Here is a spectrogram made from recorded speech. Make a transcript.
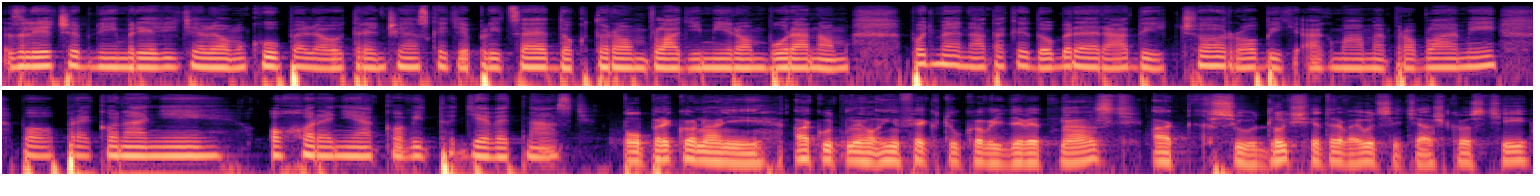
s liečebným riaditeľom kúpeľov Trenčianskej teplice doktorom Vladimírom Buranom. Poďme na také dobré rady, čo robiť, ak máme problémy po prekonaní ochorenia COVID-19. Po prekonaní akutného infektu COVID-19, ak sú dlhšie trvajúce ťažkosti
